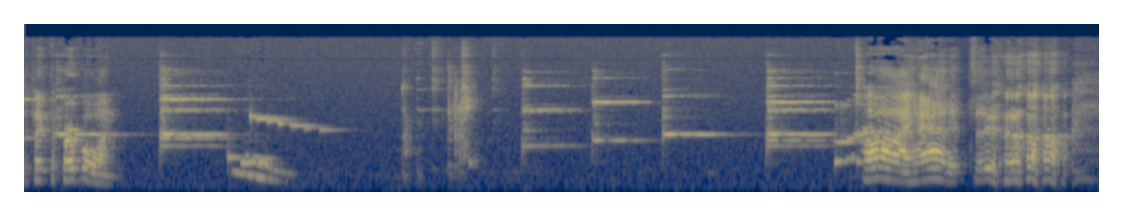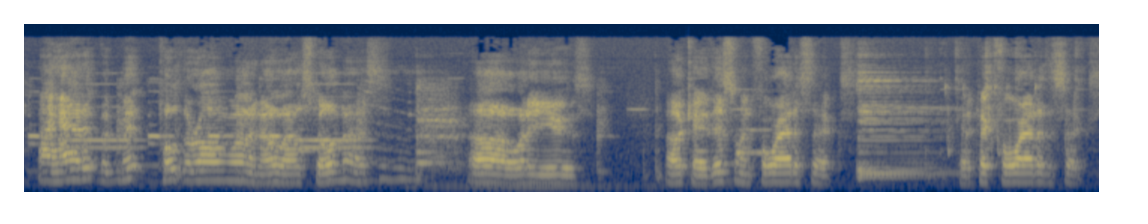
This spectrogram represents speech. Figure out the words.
To pick the purple one. Oh, I had it too. I had it, but Mitt pulled the wrong one. Oh well, still a mess. Oh, what a use. Okay, this one, four out of six. Gotta pick four out of the six.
